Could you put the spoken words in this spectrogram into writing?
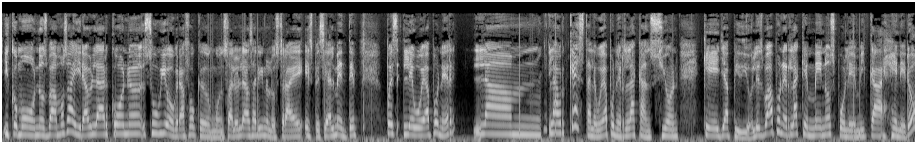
Y como nos vamos a ir a hablar con eh, su biógrafo, que don Gonzalo Lázaro nos los trae especialmente, pues le voy a poner la, mm, la orquesta, le voy a poner la canción que ella pidió. Les voy a poner la que menos polémica generó,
